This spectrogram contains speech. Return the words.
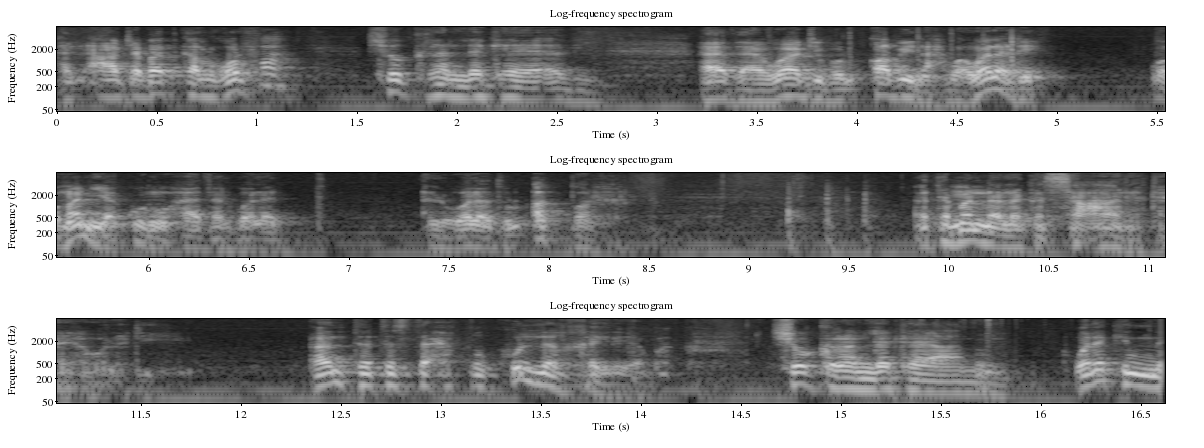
هل أعجبتك الغرفة؟ شكرا لك يا أبي هذا واجب الأب نحو ولده ومن يكون هذا الولد؟ الولد الأكبر أتمنى لك السعادة يا ولدي أنت تستحق كل الخير يا بكر شكرا لك يا عمي ولكن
